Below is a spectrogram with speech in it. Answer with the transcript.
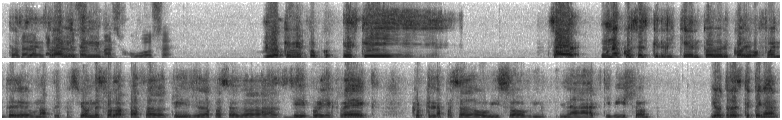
Entonces, realmente es más jugosa. Lo que me preocupa es que, o sea, una cosa es que liqueen todo el código fuente de una aplicación, eso le ha pasado a Twitch, le ha pasado a CD Projekt Rex, creo que le ha pasado a Ubisoft, a Activision. Y otra es que tengan,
